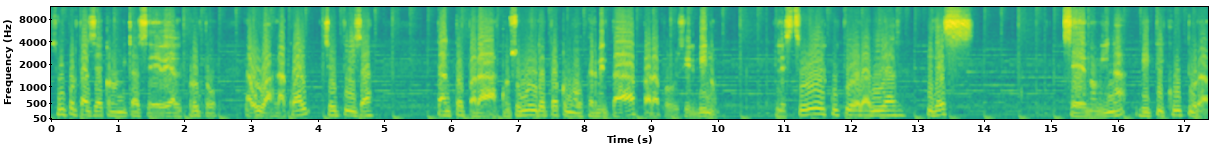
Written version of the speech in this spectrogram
Su importancia económica se debe al fruto, la uva, la cual se utiliza tanto para consumo directo como fermentada para producir vino. El estudio del cultivo de la vida vides se denomina viticultura.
